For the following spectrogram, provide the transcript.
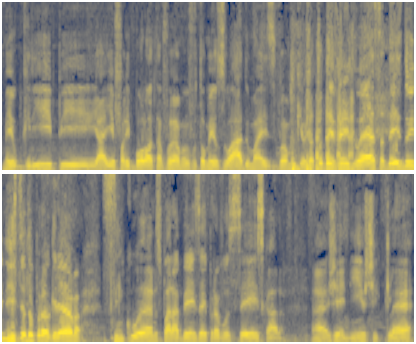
meio gripe, aí eu falei, bolota, vamos, eu tô meio zoado, mas vamos que eu já tô devendo essa desde o início do programa. Cinco anos, parabéns aí para vocês, cara. É, Geninho, Chiclé,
